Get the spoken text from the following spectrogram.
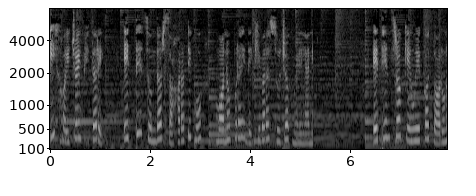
ଏହି ହଇଚଇ ଭିତରେ ଏତେ ସୁନ୍ଦର ସହରଟିକୁ ମନ ପୁରାଇ ଦେଖିବାର ସୁଯୋଗ ମିଳିଲାନି। ଏଥେନ୍ସର କେଉଁ ଏକ ତରୁଣ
